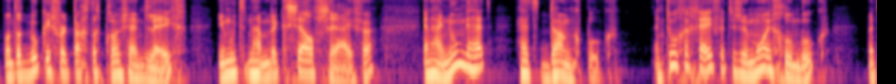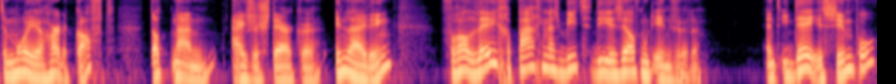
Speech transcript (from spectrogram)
Want dat boek is voor 80% leeg. Je moet het namelijk zelf schrijven. En hij noemde het het Dankboek. En toegegeven, het is een mooi groen boek met een mooie harde kaft. Dat na een ijzersterke inleiding vooral lege pagina's biedt die je zelf moet invullen. En het idee is simpel.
